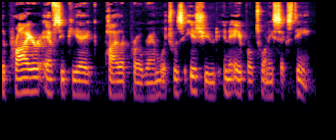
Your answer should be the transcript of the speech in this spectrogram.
the prior FCPA pilot program, which was issued in April 2016.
